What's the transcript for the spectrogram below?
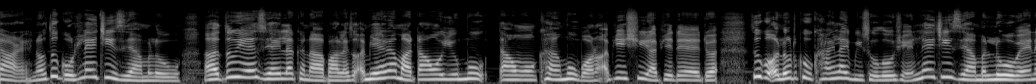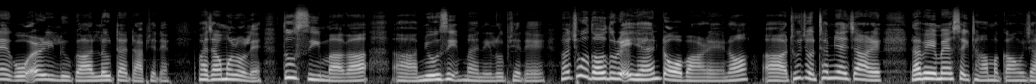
ရတယ်နော်သူ့ကိုလှည့်ကြည့်စရာမလိုဘူး။အာသူ့ရဲ့ဇယိုက်လက္ခဏာပါလဲဆိုအမြဲတမ်းမှာတာဝန်ယူမှုတာဝန်ခံမှုပေါ့နော်အပြည့်ရှိတာဖြစ်တဲ့အတွက်သူ့ကိုအလုပ်တစ်ခုခိုင်းလိုက်ပြီဆိုလို့ရှိရင်လှည့်ကြည့်စရာမလိုပဲနဲ့ကိုအဲ့ဒီလူကလှုပ်တတ်တာဖြစ်တယ်။ဘာကြောင့်မလို့လဲသူ့စီမာကအာမျိုးစိမှန်နေလို့ဖြစ်တယ်။နော်ချို့သောသူတွေအရန်တော်ပါတယ်နော်အာအထူးကျွန်ထက်မြက်ကြတယ်ဒါပေမဲ့စိတ်ထားမကောင်းကြ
